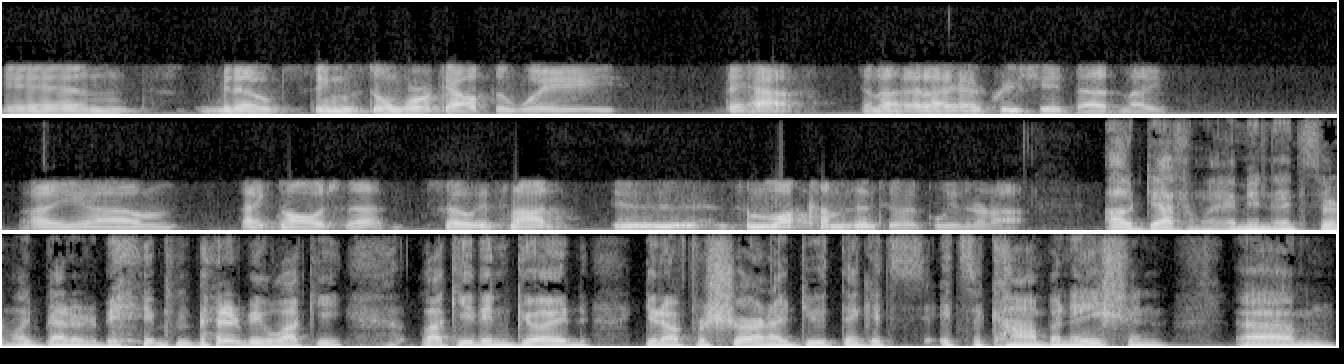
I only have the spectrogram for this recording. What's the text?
and you know things don't work out the way they have, and I, and I appreciate that, and I I um, I acknowledge that. So it's not uh, some luck comes into it, believe it or not. Oh, definitely. I mean, it's certainly better to be better to be lucky lucky than good, you know, for sure. And I do think it's it's a combination um,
